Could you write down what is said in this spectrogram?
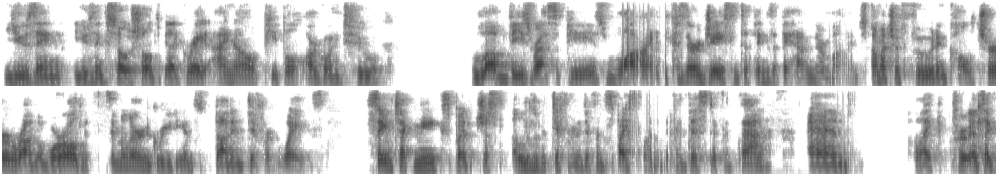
using using social to be like, great, I know people are going to love these recipes. Why? Because they're adjacent to things that they have in their mind. So much of food and culture around the world, it's similar ingredients done in different ways. Same techniques, but just a little bit different, a different spice blend, different this, different that. Yes. And like for it's like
